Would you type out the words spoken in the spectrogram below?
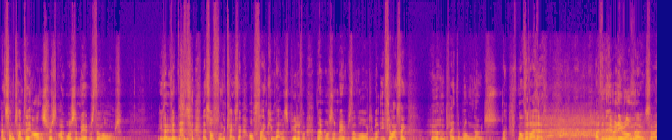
and sometimes the answer is, oh, It wasn't me, it was the Lord. You know, that's, that's often the case. Oh, thank you, that was beautiful. No, it wasn't me, it was the Lord. You, you feel like saying, who, who, played the wrong notes? Not that I heard. I didn't hear any wrong notes. So I,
